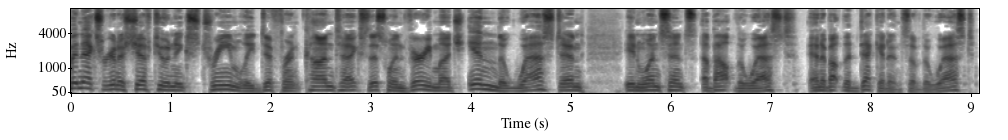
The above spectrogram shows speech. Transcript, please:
But next, we're going to shift to an extremely different context. This one very much in the West and in one sense about the West and about the decadence of the West.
